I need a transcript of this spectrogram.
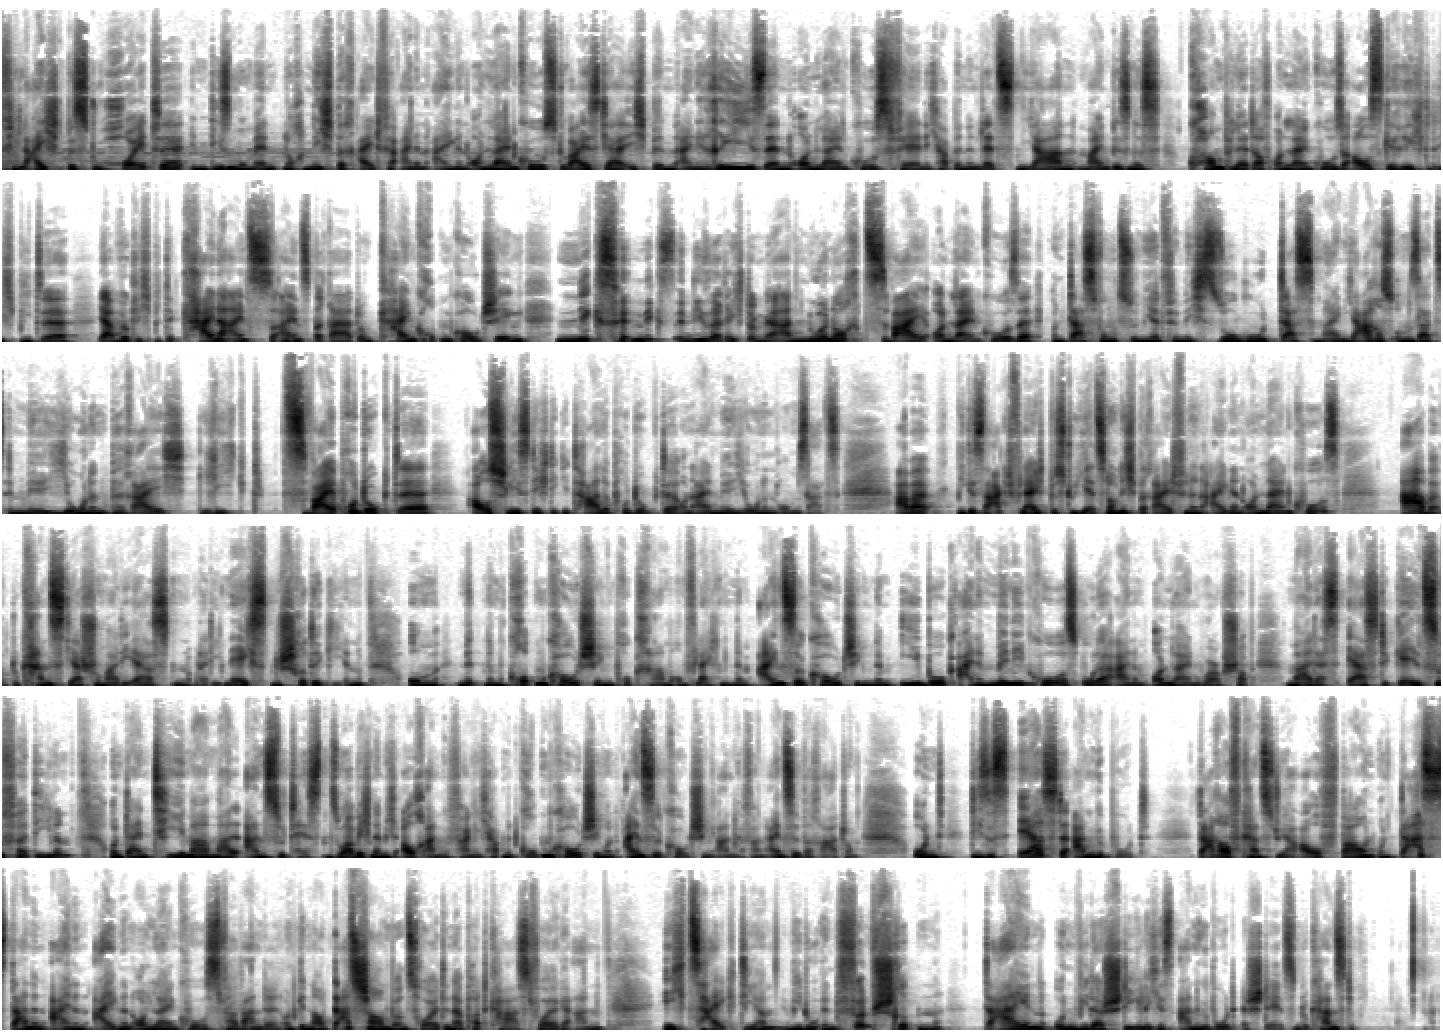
Vielleicht bist du heute in diesem Moment noch nicht bereit für einen eigenen Online-Kurs. Du weißt ja, ich bin ein riesen Online-Kurs-Fan. Ich habe in den letzten Jahren mein Business komplett auf Online-Kurse ausgerichtet. Ich biete, ja wirklich, biete keine 1 zu 1 Beratung, kein Gruppencoaching, nix, nix in dieser Richtung mehr an. Nur noch zwei Online-Kurse. Und das funktioniert für mich so gut, dass mein Jahresumsatz im Millionenbereich liegt. Zwei Produkte, ausschließlich digitale Produkte und einen Millionenumsatz. Aber wie gesagt, vielleicht bist du jetzt noch nicht bereit für einen eigenen Online-Kurs. Aber du kannst ja schon mal die ersten oder die nächsten Schritte gehen, um mit einem Gruppencoaching-Programm, um vielleicht mit einem Einzelcoaching, einem E-Book, einem Minikurs oder einem Online-Workshop mal das erste Geld zu verdienen und dein Thema mal anzutesten. So habe ich nämlich auch angefangen. Ich habe mit Gruppencoaching und Einzelcoaching angefangen, Einzelberatung. Und dieses erste Angebot, Darauf kannst du ja aufbauen und das dann in einen eigenen Online-Kurs verwandeln. Und genau das schauen wir uns heute in der Podcast-Folge an. Ich zeige dir, wie du in fünf Schritten dein unwiderstehliches Angebot erstellst. Und du kannst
